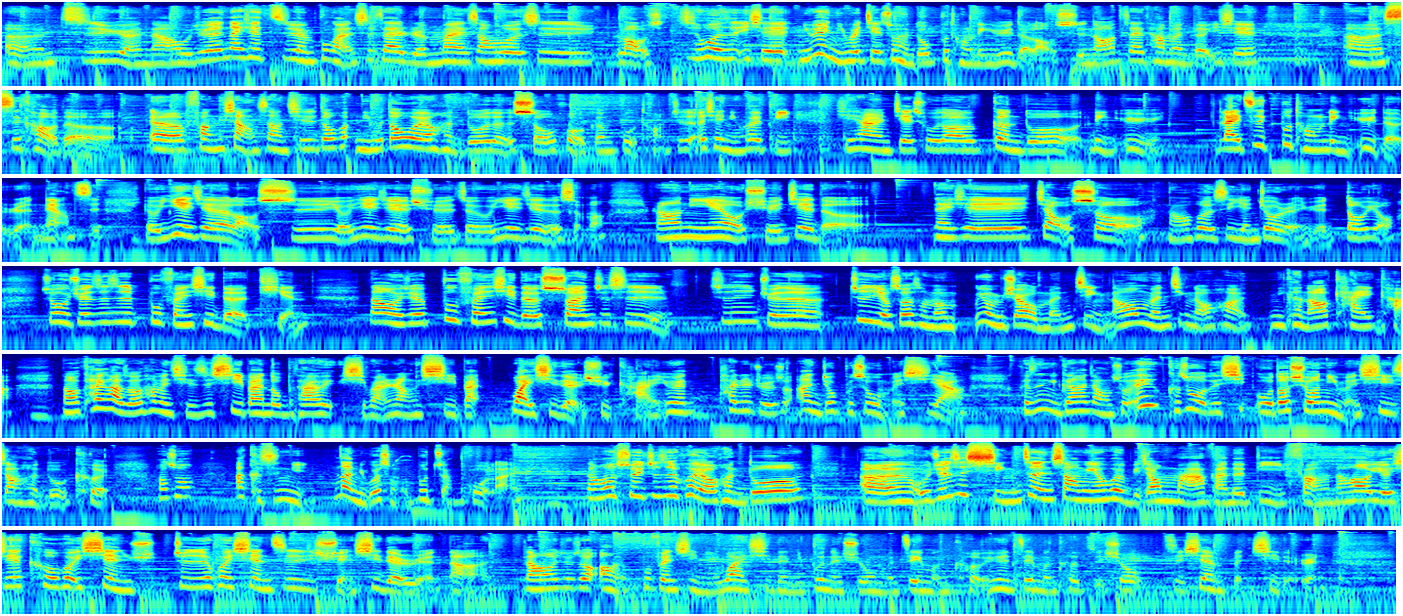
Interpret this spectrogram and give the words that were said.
嗯，资源啊，我觉得那些资源，不管是在人脉上，或者是老师，或者是一些，因为你会接触很多不同领域的老师，然后在他们的一些呃思考的呃方向上，其实都会，你会都会有很多的收获跟不同，就是而且你会比其他人接触到更多领域，来自不同领域的人那样子，有业界的老师，有业界的学者，有业界的什么，然后你也有学界的。那些教授，然后或者是研究人员都有，所以我觉得这是不分系的甜。那我觉得不分系的酸，就是就是觉得就是有时候什么，因为我们学校有门禁，然后门禁的话，你可能要开卡，然后开卡时候，他们其实系班都不太喜欢让系班外系的人去开，因为他就觉得说啊，你就不是我们系啊。可是你跟他讲说，哎，可是我的系我都修你们系上很多课，他说啊，可是你那你为什么不转过来？然后所以就是会有很多。嗯，我觉得是行政上面会比较麻烦的地方，然后有些课会限，就是会限制选系的人啊，然后就说哦，不分系你外系的你不能学我们这门课，因为这门课只修只限本系的人，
